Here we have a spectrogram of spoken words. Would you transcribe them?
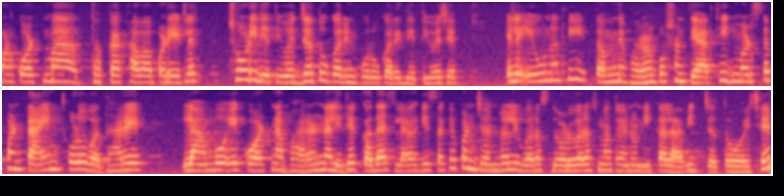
પણ કોર્ટમાં ધક્કા ખાવા પડે એટલે છોડી દેતી હોય જતું કરીને પૂરું કરી દેતી હોય છે. એટલે એવું નથી તમને ભરણ પોષણ ત્યારથી જ મળશે પણ ટાઈમ થોડો વધારે લાંબો એ કોર્ટના ભારણના લીધે કદાચ લાગી શકે પણ જનરલી વર્ષ દોઢ વર્ષમાં તો એનો નિકાલ આવી જ જતો હોય છે.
